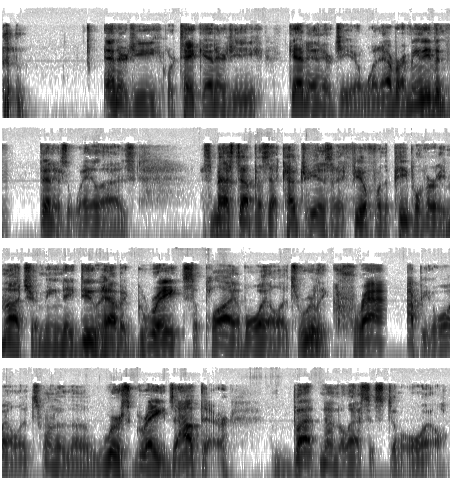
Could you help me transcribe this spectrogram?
energy or take energy, get energy or whatever. I mean, even Venezuela is as messed up as that country is, and I feel for the people very much. I mean, they do have a great supply of oil. It's really crappy oil. It's one of the worst grades out there, but nonetheless, it's still oil.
